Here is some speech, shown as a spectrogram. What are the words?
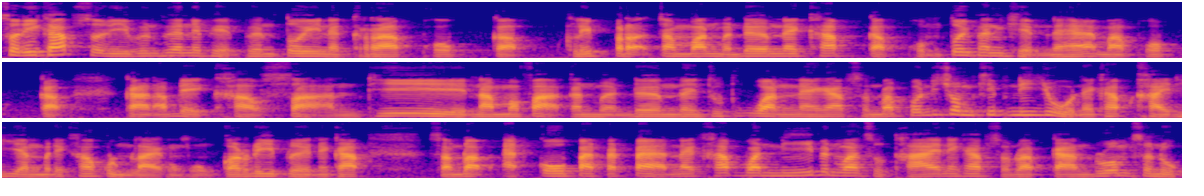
สวัสดีครับ สวัสดีเพื่อนๆในเพจเพื่อนตุ้ยนะครับ พบกับคลิปประจำวันเหมือนเดิมนะครับ กับผมตุ้ยพันเข็มนะฮะ มาพบ กับการอัปเดตข่าวสารที่นำมาฝากกันเหมือนเดิมในทุกๆวันนะครับสำหรับคนที่ชมคลิปนี้อยู่นะครับใครที่ยังไม่ได้เข้ากลุ่มไลน์ของผมก็รีบเลยนะครับสำหรับ a d g o 888นะครับวันนี้เป็นวันสุดท้ายนะครับสำหรับการร่วมสนุก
